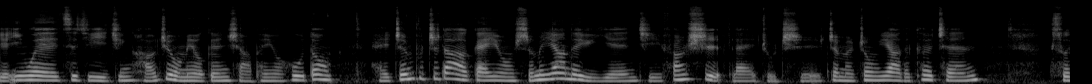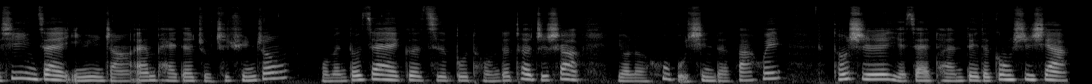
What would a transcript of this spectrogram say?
也因为自己已经好久没有跟小朋友互动。还真不知道该用什么样的语言及方式来主持这么重要的课程。所幸在营运长安排的主持群中，我们都在各自不同的特质上有了互补性的发挥，同时也在团队的共识下，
